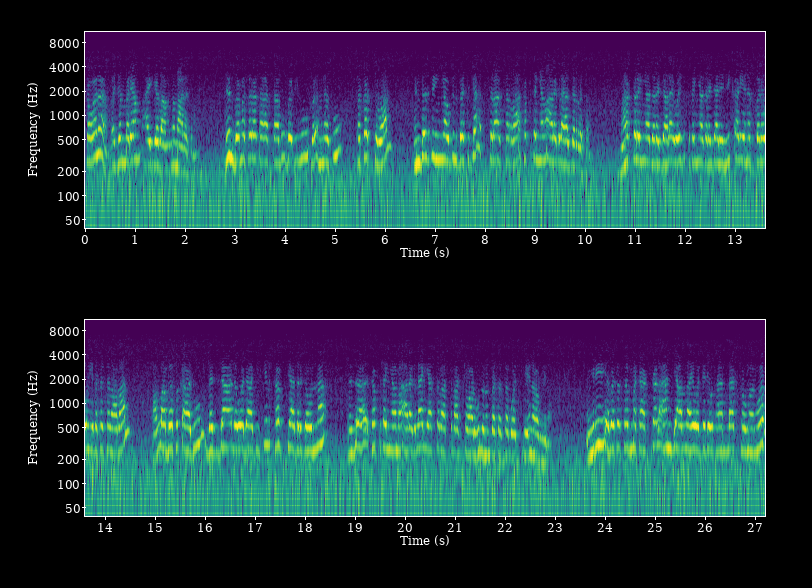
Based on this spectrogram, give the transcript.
ከሆነ መጀመሪያም አይገባም ማለት ነው። ግን በመሰረተ ሀሳቡ በዲኑ በእምነቱ ተከትሏል። እንደዚህኛው ግን በትጋት ስላልሰራ ከፍተኛ ማዕረግ ላይ አልደረሰም። መካከለኛ ደረጃ ላይ ወይ ዝቅተኛ ደረጃ ላይ ሊቀር የነበረውን የቤተሰብ አባል አላህ በፍቃዱ ለዛ ለወዳጅ ሲል ከፍ ያደርገውና ከፍተኛ ማዕረግ ላይ ያሰባስባቸዋል ሁሉንም ቤተሰቦች። ይህ ነው የሚለው። እንግዲህ የቤተሰብ መካከል አንድ የአላህ የወደደው ታላቅ ሰው መኖር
